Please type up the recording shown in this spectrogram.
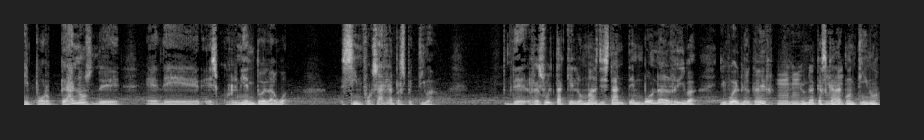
Y por planos de, eh, de escurrimiento del agua, sin forzar la perspectiva, de- resulta que lo más distante embona arriba y vuelve a caer en una cascada continua.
